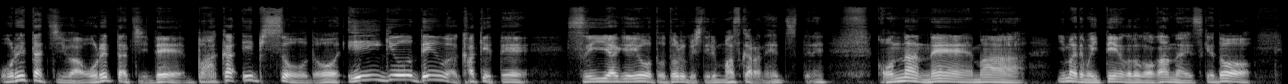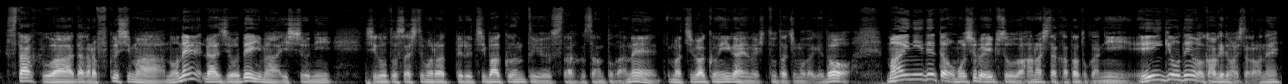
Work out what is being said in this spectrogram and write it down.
俺たちは俺たちでバカエピソードを営業電話かけて吸い上げようと努力してますからね、つってね。こんなんね、まあ、今でも言っていいのかどうかわかんないですけど、スタッフは、だから福島のね、ラジオで今一緒に仕事させてもらってる千葉くんというスタッフさんとかね、まあ千葉くん以外の人たちもだけど、前に出た面白いエピソードを話した方とかに営業電話かけてましたからね、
